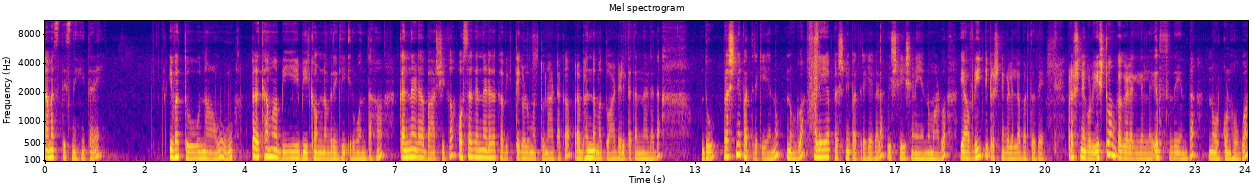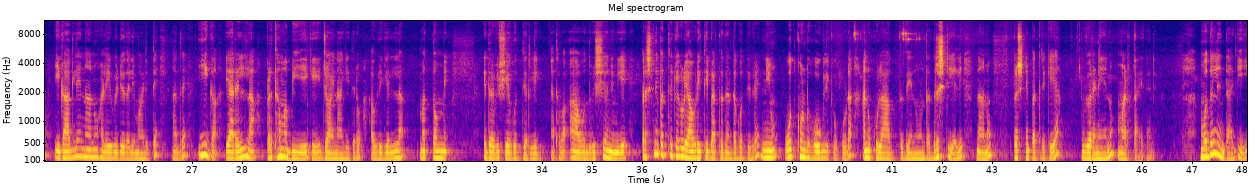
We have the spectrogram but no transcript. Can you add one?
ನಮಸ್ತೆ ಸ್ನೇಹಿತರೆ. ಇವತ್ತು ನಾವು ಪ್ರಥಮ ಬಿ ಎ ಬಿ ಕಾಮ್ನವರಿಗೆ ಇರುವಂತಹ ಕನ್ನಡ ಭಾಷಿಕ ಹೊಸಗನ್ನಡದ ಕವಿತೆಗಳು ಮತ್ತು ನಾಟಕ, ಪ್ರಬಂಧ ಮತ್ತು ಆಡಳಿತ ಕನ್ನಡದ ಒಂದು ಪ್ರಶ್ನೆ ಪತ್ರಿಕೆಯನ್ನು ನೋಡುವ, ಹಳೆಯ ಪ್ರಶ್ನೆ ಪತ್ರಿಕೆಗಳ ವಿಶ್ಲೇಷಣೆಯನ್ನು ಮಾಡುವ ಯಾವ ರೀತಿ ಪ್ರಶ್ನೆಗಳೆಲ್ಲ ಬರ್ತದೆ, ಪ್ರಶ್ನೆಗಳು ಎಷ್ಟು ಅಂಕಗಳಿಗೆಲ್ಲ ಇರ್ತದೆ ಅಂತ ನೋಡ್ಕೊಂಡು ಹೋಗುವ. ಈಗಾಗಲೇ ನಾನು ಹಳೆಯ ವಿಡಿಯೋದಲ್ಲಿ ಮಾಡಿದ್ದೆ, ಆದರೆ ಈಗ ಯಾರೆಲ್ಲ ಪ್ರಥಮ ಬಿ ಎಗೆ ಜಾಯ್ನ್ ಆಗಿದ್ದೀರೋ ಅವರಿಗೆಲ್ಲ ಮತ್ತೊಮ್ಮೆ ಇದರ ವಿಷಯ ಗೊತ್ತಿರಲಿ ಅಥವಾ ಆ ಒಂದು ವಿಷಯ ನಿಮಗೆ ಪ್ರಶ್ನೆ ಪತ್ರಿಕೆಗಳು ಯಾವ ರೀತಿ ಬರ್ತದೆ ಅಂತ ಗೊತ್ತಿದ್ದರೆ ನೀವು ಓದ್ಕೊಂಡು ಹೋಗಲಿಕ್ಕೂ ಕೂಡ ಅನುಕೂಲ ಆಗ್ತದೆ ಅನ್ನುವಂಥ ದೃಷ್ಟಿಯಲ್ಲಿ ನಾನು ಪ್ರಶ್ನೆ ಪತ್ರಿಕೆಯ ವಿವರಣೆಯನ್ನು ಮಾಡ್ತಾ ಇದ್ದೇನೆ. ಮೊದಲನೇದಾಗಿ,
